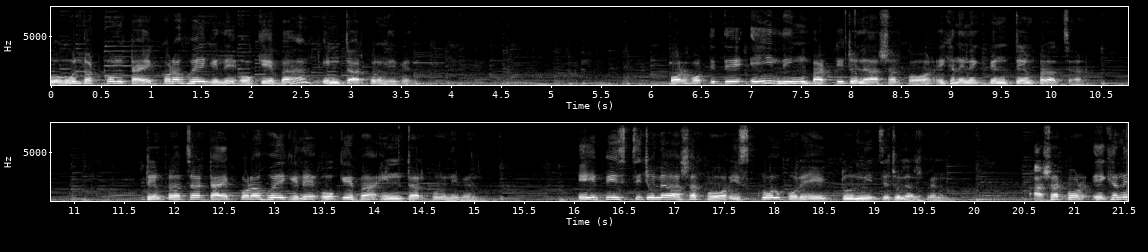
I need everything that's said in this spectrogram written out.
Google dot com type করা হয়ে গেলে ওকে বা এন্টার করে নেবেন। পরবর্তীতে এই লিঙ্ক বারটি চলে আসার পর এখানে লিখবেন টেম্পারেচার টেম্পারেচার টাইপ করা হয়ে গেলে ওকে বা এন্টার করে নেবেন। এই পেজটি চলে আসার পর স্ক্রল করে একটু নিচে চলে আসবেন। আসার পর এখানে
